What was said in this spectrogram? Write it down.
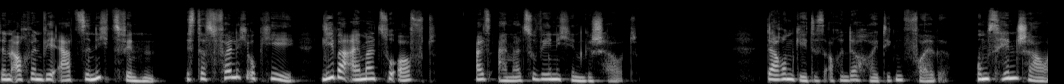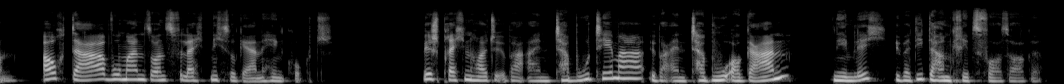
Denn auch wenn wir Ärzte nichts finden, ist das völlig okay. Lieber einmal zu oft als einmal zu wenig hingeschaut. Darum geht es auch in der heutigen Folge. Ums Hinschauen. Auch da, wo man sonst vielleicht nicht so gerne hinguckt. Wir sprechen heute über ein Tabuthema, über ein Tabuorgan, nämlich über die Darmkrebsvorsorge.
